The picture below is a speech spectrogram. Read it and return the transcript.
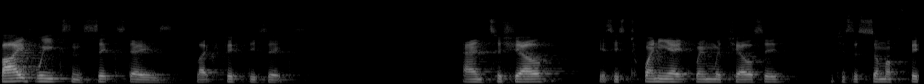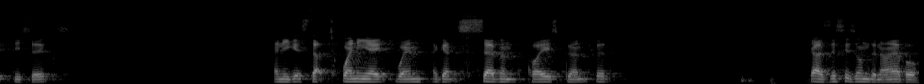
Five weeks and six days, like 56. And Tuchel gets his 28th win with Chelsea, which is the sum of 56. And he gets that 28th win against 7th place Brentford. Guys, this is undeniable.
